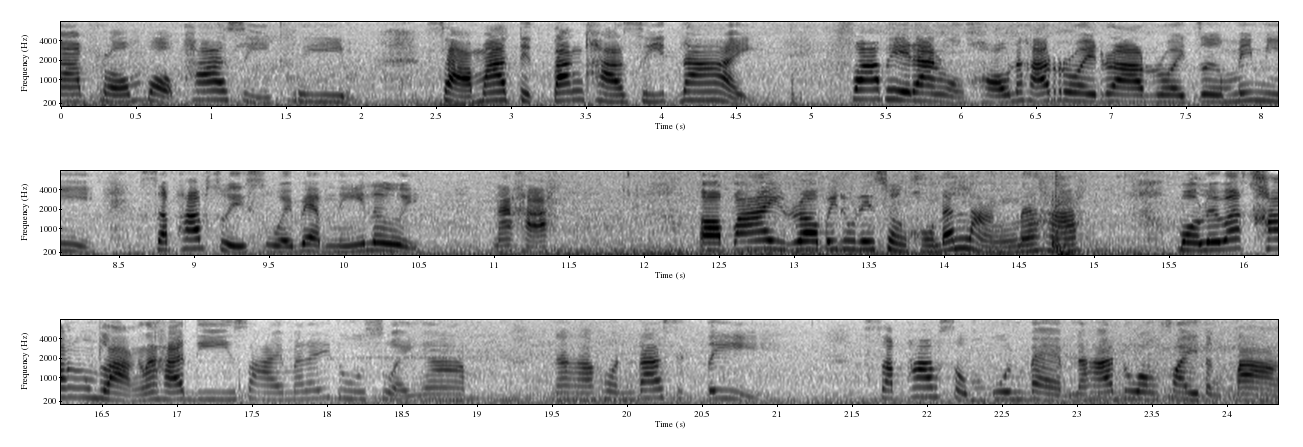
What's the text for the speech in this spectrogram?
มาพร้อมเบาะผ้าสีครีม สามารถติดตั้งคาซีทได้ฝ้าเพดานของเขานะคะรอยรารอยเจิมไม่มีสภาพสวยๆแบบนี้เลยนะคะ ต่อไปเราไปดูในส่วนของด้านหลังนะคะ บอกเลยว่าข้างหลังนะคะ ดีไซน์มาได้ดูสวยงามนะคะ Honda City สภาพสมบูรณ์แบบนะคะ ดวงไฟต่าง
